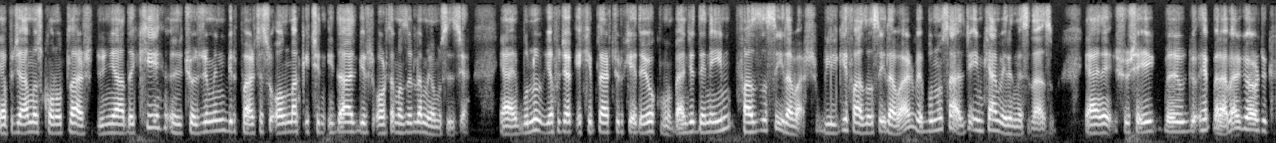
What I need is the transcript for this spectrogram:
yapacağımız konutlar dünyadaki e, çözümün bir parçası olmak için ideal bir ortam hazırlamıyor mu sizce? Yani bunu yapacak ekipler Türkiye'de yok mu? Bence deneyim fazlasıyla var, bilgi fazlasıyla var ve bunun sadece imkan verilmesi lazım. Yani şu şeyi e, hep beraber gördük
